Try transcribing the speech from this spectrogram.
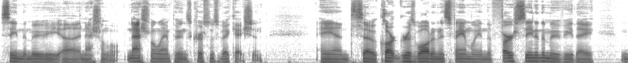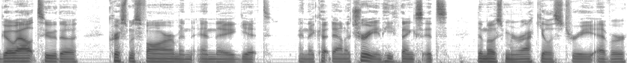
seen the movie uh, National National Lampoon's Christmas Vacation. And so Clark Griswold and his family in the first scene of the movie, they go out to the Christmas farm and, and they get and they cut down a tree and he thinks it's the most miraculous tree ever.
